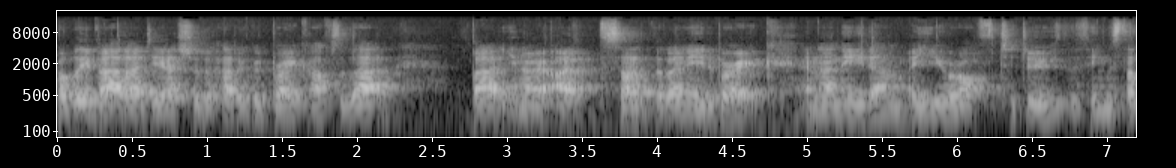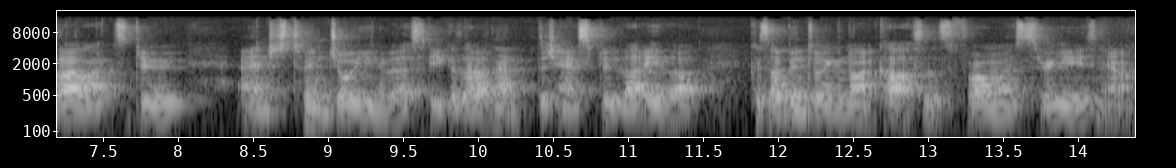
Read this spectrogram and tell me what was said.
Probably a bad idea, I should have had a good break after that. But you know, I've decided that I need a break and I need um, a year off to do the things that I like to do and just to enjoy university because I haven't had the chance to do that either because I've been doing night classes for almost three years now.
